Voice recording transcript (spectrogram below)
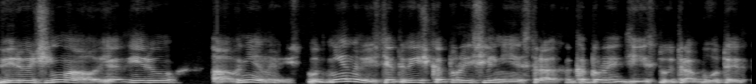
верю очень мало. Я верю а в ненависть. Вот ненависть – это вещь, которая сильнее страха, которая действует, работает.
